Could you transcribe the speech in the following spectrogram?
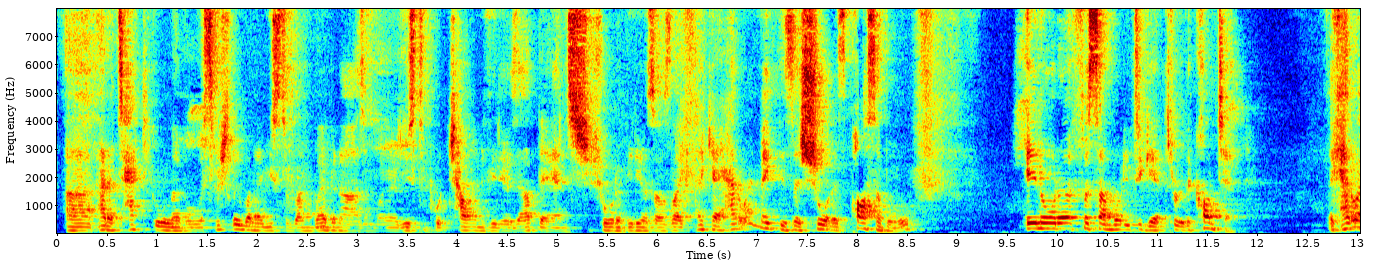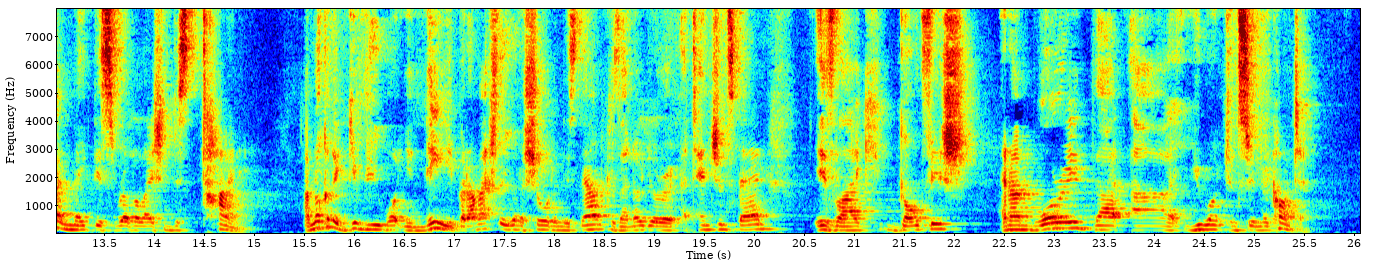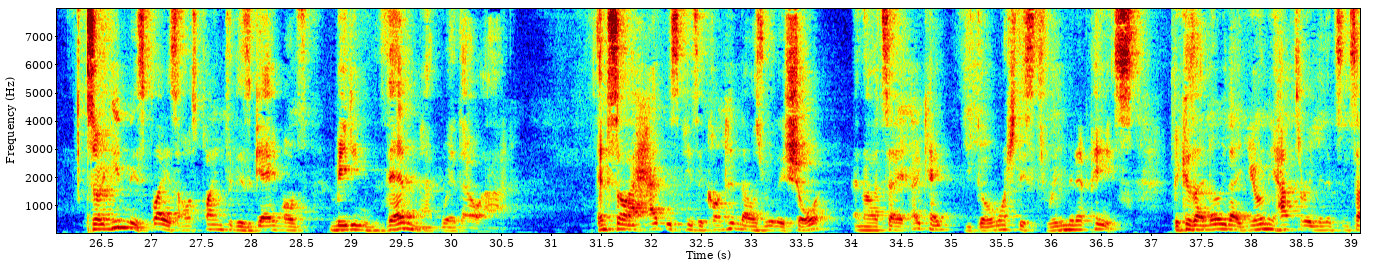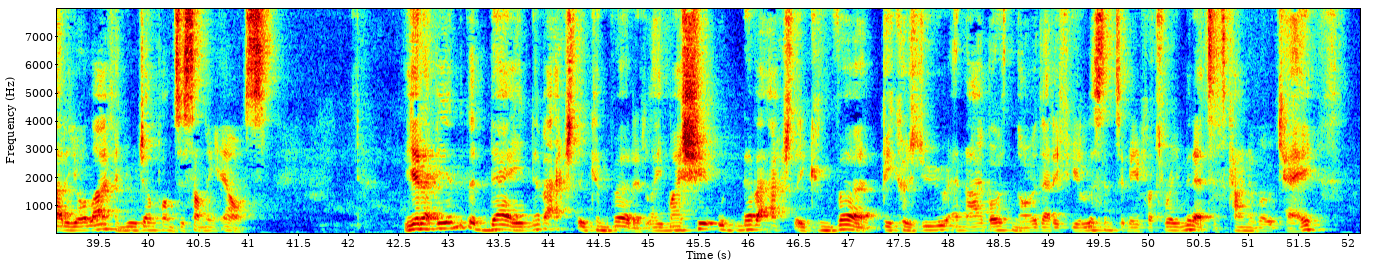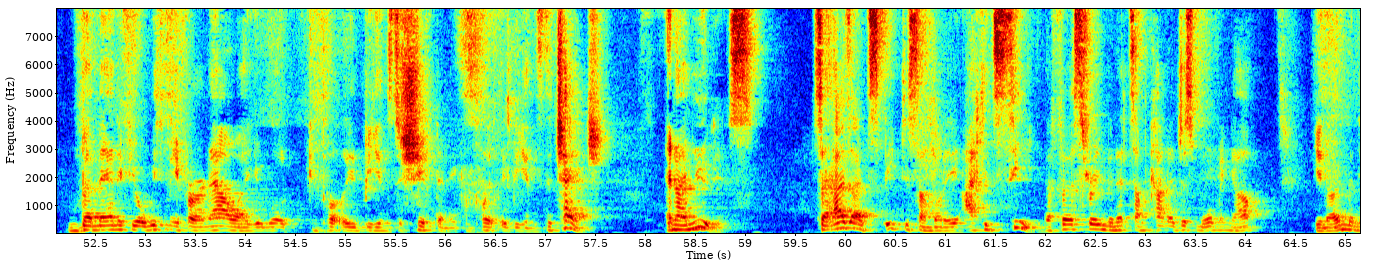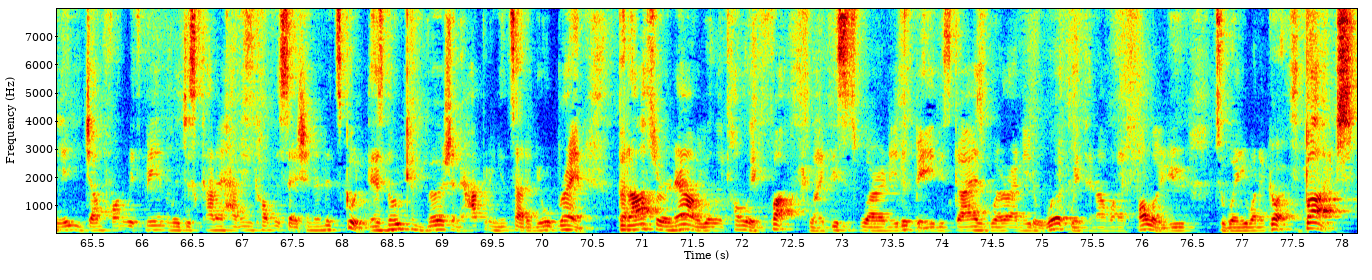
uh, at a tactical level, especially when I used to run webinars and when I used to put challenge videos out there and shorter videos, I was like, okay, how do I make this as short as possible in order for somebody to get through the content? Like, how do I make this revelation just tiny? I'm not going to give you what you need, but I'm actually going to shorten this down because I know your attention span is like goldfish, and I'm worried that uh, you won't consume the content. So in this place, I was playing to this game of meeting them at where they were at. And so I had this piece of content that was really short, and I would say, okay, you go watch this three minute piece because I know that you only have three minutes inside of your life and you'll jump onto something else. Yet at the end of the day, it never actually converted. Like my shit would never actually convert because you and I both know that if you listen to me for three minutes, it's kind of okay. But man, if you're with me for an hour, your world completely begins to shift and it completely begins to change. And I knew this. So as I'd speak to somebody, I could see the first three minutes, I'm kind of just warming up. You know, Mania, you jump on with me and we're just kind of having conversation and it's good. There's no conversion happening inside of your brain. But after an hour, you're like, holy fuck, like this is where I need to be. This guy is where I need to work with and I want to follow you to where you want to go. But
